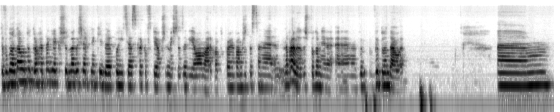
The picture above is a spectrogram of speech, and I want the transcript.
To wyglądało to trochę tak jak 7 sierpnia, kiedy policja z krakowskiego przedmieścia zawijała Margot. Powiem Wam, że te sceny naprawdę dość podobnie e, wyglądały. Um,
